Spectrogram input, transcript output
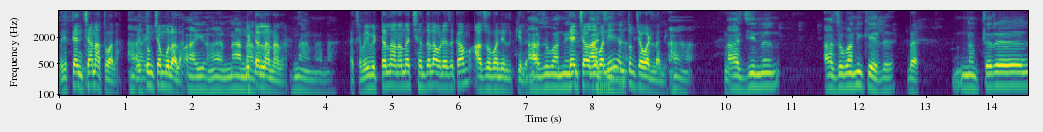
म्हणजे त्यांच्या नातवाला म्हणजे तुमच्या मुलाला. आई हा विठ्ठल नाना. ना अच्छा म्हणजे विठ्ठल नानांना छंद लावण्याचं काम आजोबाने केलं. आजोबांनी त्यांच्या आजोबांनी आणि तुमच्या वडिलांनी. हा. आजीनं आजोबांनी केलं. बर. नंतर अं,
